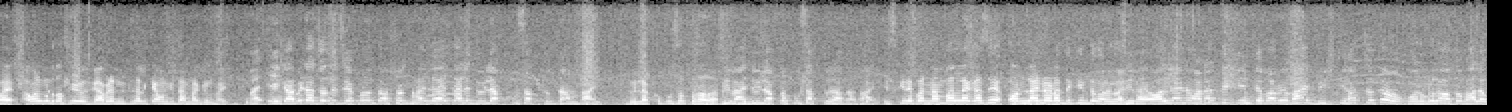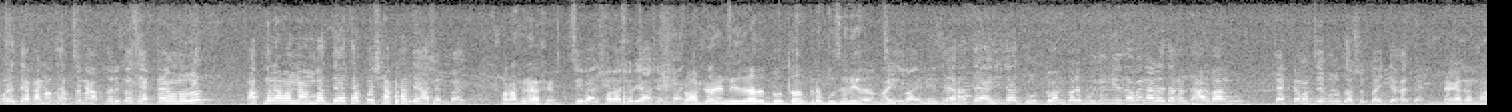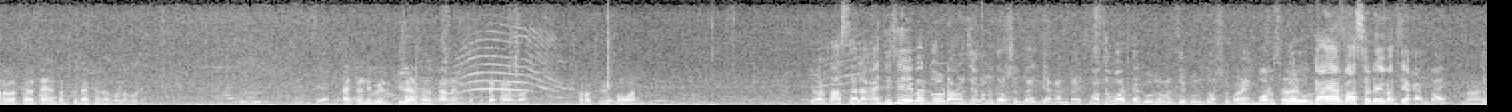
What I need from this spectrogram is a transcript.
ভাই আমার কোনো দর্শক গাড়িটা নিতে চাইলে কেমন কি দাম রাখবেন ভাই? ভাই এই গাবিটা যদি যে কোনো দর্শক ভাই নেয় তাহলে দুই লাখ পঁচাত্তর দাম ভাই। দুই লক্ষ পঁচাত্তর হাজার? জি ভাই দুই লক্ষ পঁচাত্তর হাজার ভাই। স্ক্রিনে পর নাম্বার লেখা আছে অনলাইন অর্ডার দিয়ে কিনতে পারে ভাই। জি ভাই অনলাইনে অর্ডার দিয়ে কিনতে পারবে ভাই। বৃষ্টি হচ্ছে তো গরুগুলো অত ভালো করে দেখানো যাচ্ছে না। আপনার কাছে একটাই অনুরোধ আপনারা আমার নাম্বার দেওয়া থাকবে সাক্ষাতে আসেন ভাই। সরাসরি আসেন। জি ভাই সরাসরি আসেন ভাই। সরাসরি নিজের হাতে দুধ দহন করে বুঝে নিয়ে ভাই। জি ভাই নিজে হাতে আসি স্যার দুধ দহন করে বুঝে নিয়ে যাবেন। আর দেখেন ধার বার চারটা আমার যে কোনো দর্শক ভাই দেখা যায়। দেখা যান ধান বাচ্চা টাইনে দর্শক দেখা ভালো করে। চারটা নিবে ক্লিয়ার আছে টানে দর্শক দেখাই আমরা। সরাসরি প্রমাণ। এবার বাচ্চা লাগাই দিছি এবার গরুটা আমার যে কোনো দর্শক ভাই দেখান ভাই। কত বড়টা গরু আমার যে কোনো দর্শক অনেক বড় গরু গরু। গায়ে আর বাচ্চাটা এবার দেখান ভাই।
